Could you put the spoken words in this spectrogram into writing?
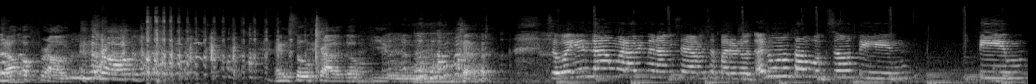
Nakaka-proud. Proud. I'm so proud of you. Charot. So, ayun lang. Maraming maraming salamat sa panonood. Ano ang tawag sa atin? Team?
